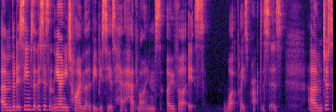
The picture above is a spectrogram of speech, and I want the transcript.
Um, but it seems that this isn't the only time that the BBC has hit headlines over its workplace practices. Um, just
